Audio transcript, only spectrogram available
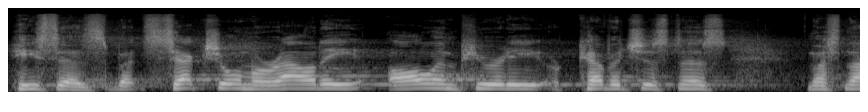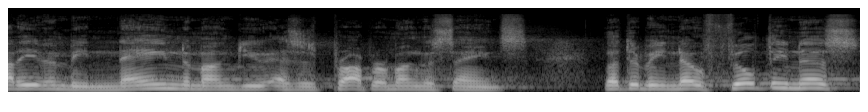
He says, But sexual morality, all impurity or covetousness must not even be named among you as is proper among the saints. Let there be no filthiness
